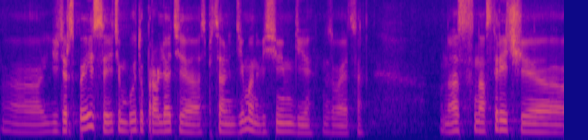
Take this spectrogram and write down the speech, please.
э, user space этим будет управлять э, специальный демон VCMD называется. У нас на встрече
